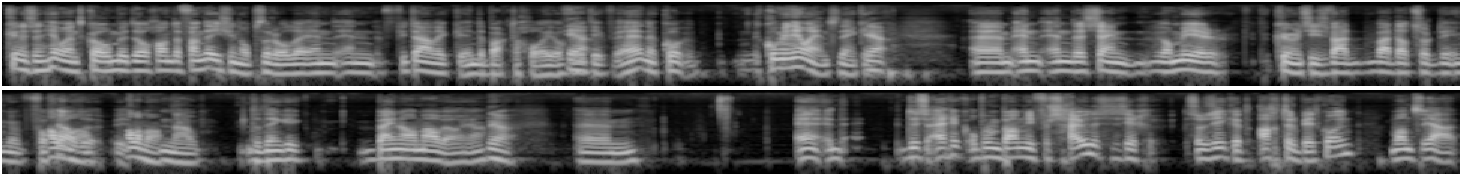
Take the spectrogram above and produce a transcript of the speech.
kunnen ze een heel eind komen door gewoon de foundation op te rollen. En, en Vitalik in de bak te gooien. Of Ja. weet ik. Hè, dan, kom, dan kom je een heel eind, denk ik. Ja. Ehm, en, en er zijn wel meer currencies waar, waar dat soort dingen voor Allemaal. gelden. Allemaal. Nou, dat denk ik bijna allemaal wel, ja. Ja. Ehm, en, en- dus eigenlijk op een bepaalde manier verschuilen ze zich, zo zie ik het, achter Bitcoin. Want ja,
